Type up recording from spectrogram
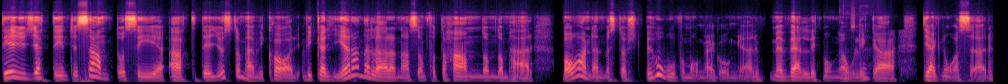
det är ju jätteintressant att se att det är just de här vikar, vikarierande lärarna som får ta hand om de här barnen med störst behov många gånger med väldigt många olika diagnoser.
